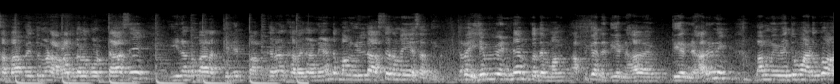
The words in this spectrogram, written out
සභාපතිතුමාට අරංගල කොට්ටාසේ ඊළඟ පාරක් කෙනෙක් පත් කරන් කරගෙන යන්න මං ඉල්ලා අස්සර මේ සති. හැබැයි එහෙම වෙන්නේ නැහැ. මොකද මං අපි කද තියෙන තියෙන්නේ හරිනේ. මං මේ මෙතුමාට කිව්වා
